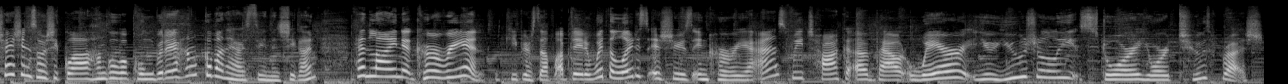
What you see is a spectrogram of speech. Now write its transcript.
최신 소식과 한국어 공부를 한꺼번에 할 수 있는 시간 Headline Korean. Keep yourself updated with the latest issues in Korea as we talk about where you usually store your toothbrush.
